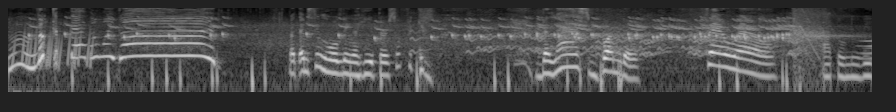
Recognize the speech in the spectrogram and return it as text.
Mm, look at that! Oh my god! But I'm still holding a heater, so freaking. the last bundle. Farewell, Apple movie.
